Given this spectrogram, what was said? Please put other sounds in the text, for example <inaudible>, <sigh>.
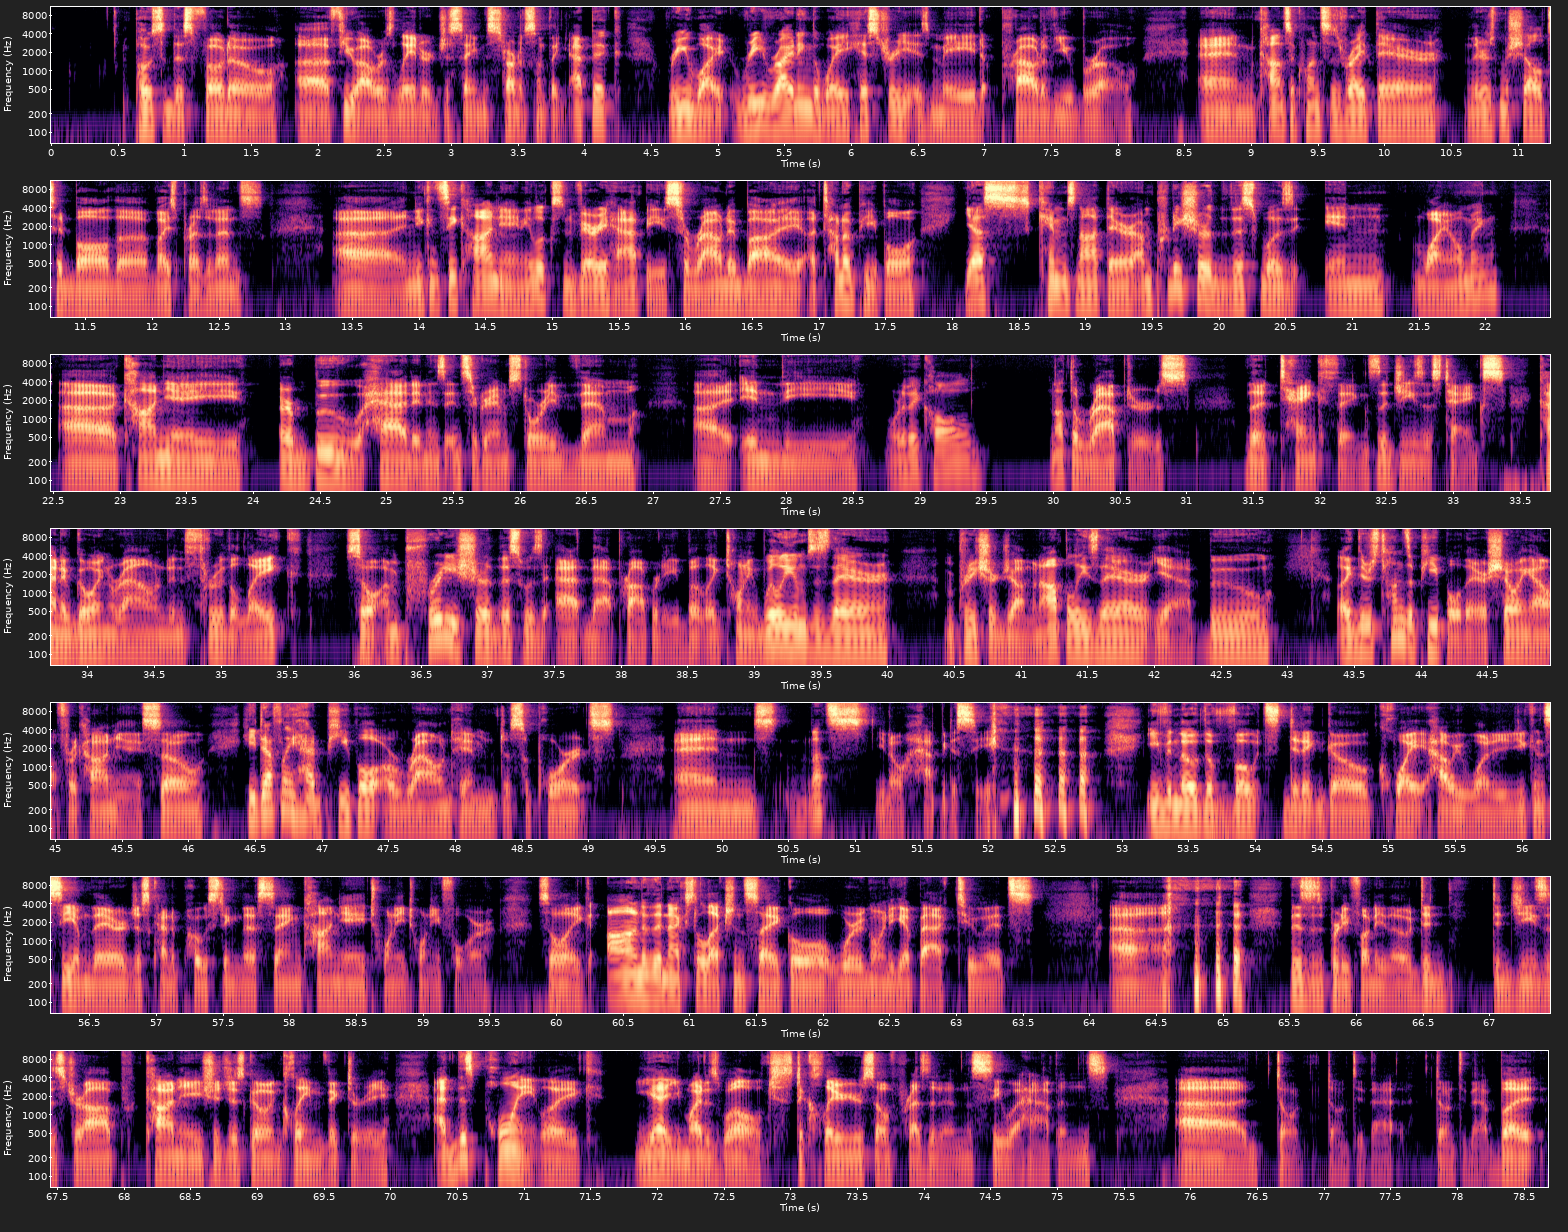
posted this photo uh, a few hours later just saying start of something epic, rewriting the way history is made. Proud of you, bro. And Consequences right there. There's Michelle Tidball, the vice president's uh, and you can see Kanye, and he looks very happy, surrounded by a ton of people. Yes, Kim's not there. I'm pretty sure this was in Wyoming. Uh, Kanye or Boo had in his Instagram story them uh, in the what are they called? Not the Raptors, the tank things, the Jesus tanks, kind of going around and through the lake. So I'm pretty sure this was at that property. But like Tony Williams is there. I'm pretty sure John Monopoly's there. Yeah, Boo. Like there's tons of people there showing out for Kanye. So he definitely had people around him to support. And that's you know happy to see. <laughs> Even though the votes didn't go quite how he wanted you can see him there just kind of posting this saying kanye 2024 so like on to the next election cycle. We're going to get back to it. Uh, <laughs> this is pretty funny though. Did did jesus drop? Kanye should just go and claim victory. At this point like yeah, you might as well just declare yourself president and see what happens. Uh, don't don't do that. Don't do that. But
